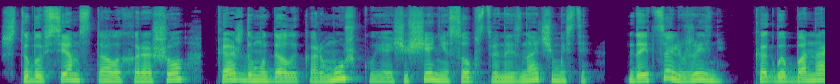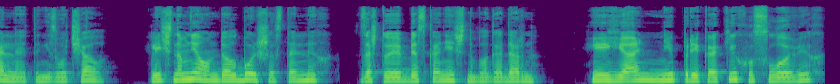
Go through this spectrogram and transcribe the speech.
Чтобы всем стало хорошо, каждому дал и кормушку, и ощущение собственной значимости, да и цель в жизни, как бы банально это ни звучало. Лично мне он дал больше остальных за что я бесконечно благодарна. И я ни при каких условиях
